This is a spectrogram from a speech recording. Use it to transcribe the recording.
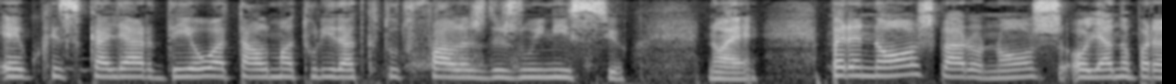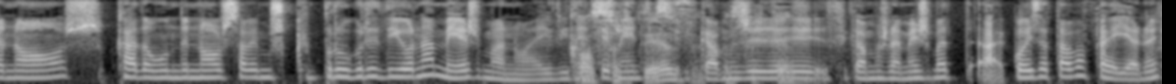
é o que se calhar deu a tal maturidade que tu falas desde o início, não é? Para nós, claro, nós, olhando para nós, cada um de nós sabemos que progrediu na mesma, não é? Evidentemente, certeza, se ficamos, ficamos na mesma, a coisa estava feia, não é?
